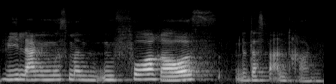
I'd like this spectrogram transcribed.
Wie lange muss man im Voraus das beantragen?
